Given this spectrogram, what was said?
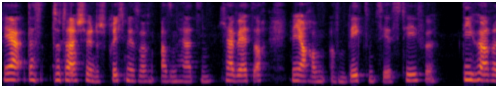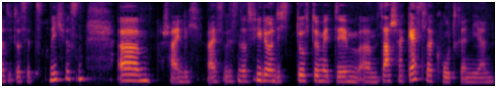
Ja, das ist total schön. Du sprichst mir so aus dem Herzen. Ich habe jetzt auch, bin ja auch auf, auf dem Weg zum CST für die Hörer, die das jetzt noch nicht wissen. Ähm, wahrscheinlich weiß, wissen das viele und ich durfte mit dem ähm, Sascha Gessler co-trainieren.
